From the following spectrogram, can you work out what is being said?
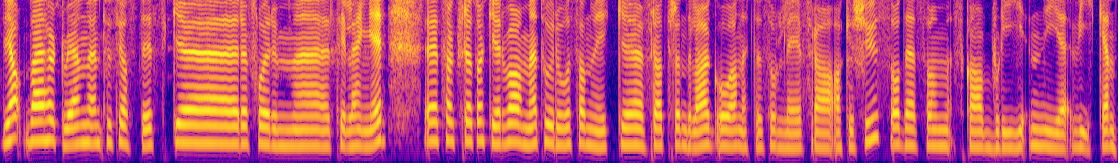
Ja, der hørte vi en entusiastisk eh, reformtilhenger. Eh, takk for at dere var med, Toro Sandvik eh, fra Trøndelag og Anette Solli fra Akershus, og det som skal bli nye Viken.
